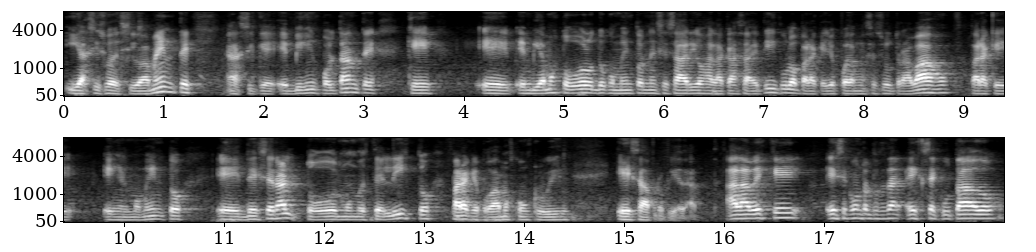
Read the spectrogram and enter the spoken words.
y así sucesivamente. Así que es bien importante que eh, enviamos todos los documentos necesarios a la casa de título para que ellos puedan hacer su trabajo, para que en el momento eh, de cerrar todo el mundo esté listo para que podamos concluir esa propiedad. A la vez que ese contrato está ejecutado,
